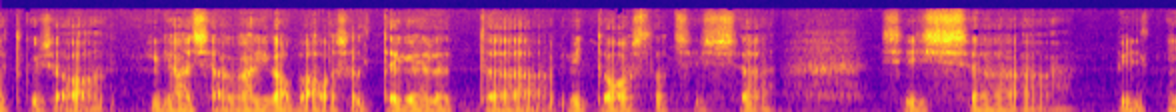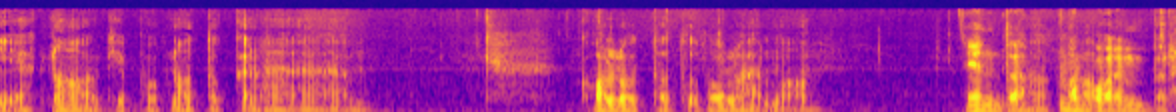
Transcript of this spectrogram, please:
et kui sa mingi asjaga igapäevaselt tegeled äh, mitu aastat, siis, siis äh, pilt nii ehk naa kipub natukene kallutatud olema. Enda naba ümber.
